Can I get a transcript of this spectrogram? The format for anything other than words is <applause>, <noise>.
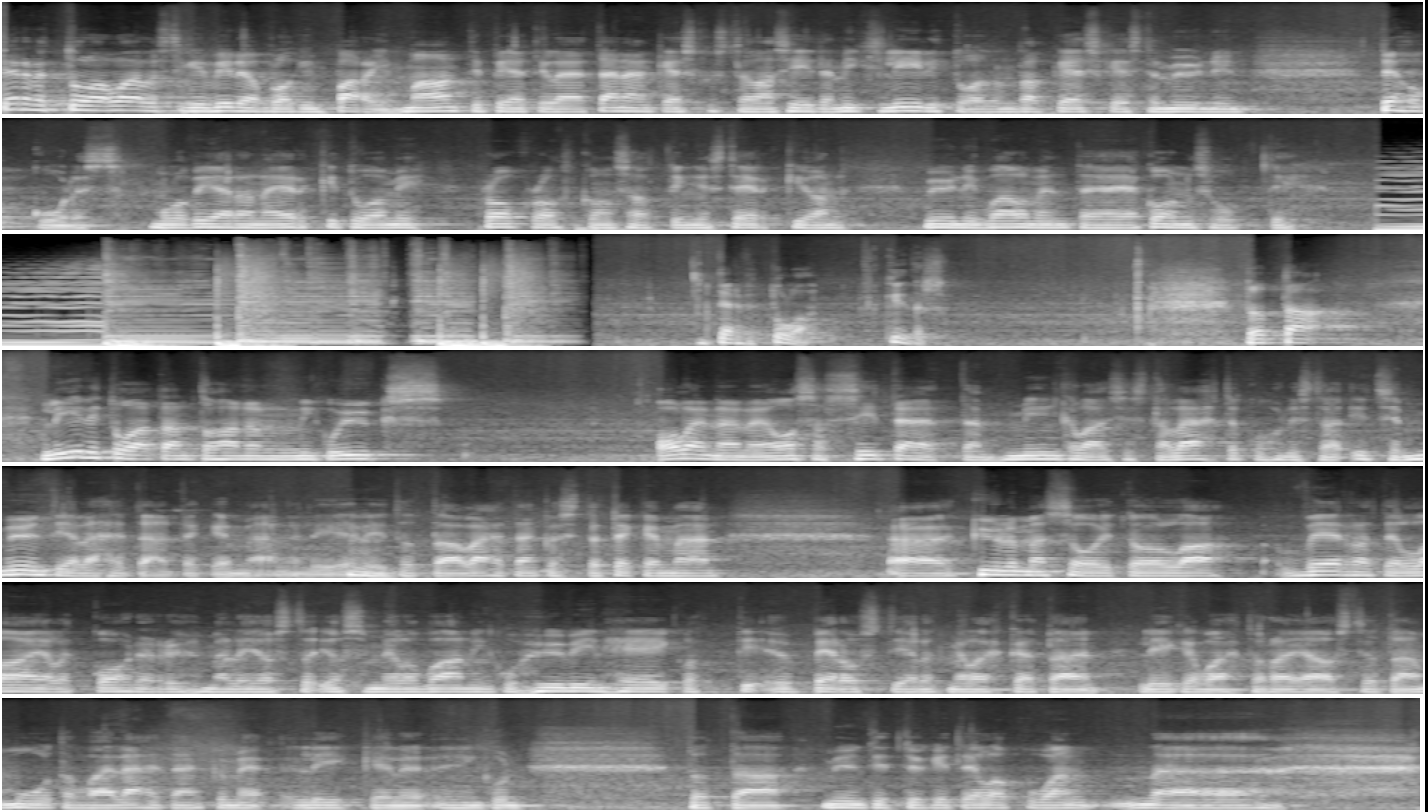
Tervetuloa Loyalistikin videoblogin pari. Mä oon Antti Pietilä ja tänään keskustellaan siitä, miksi liidituotanto on keskeistä myynnin tehokkuudessa. Mulla on vieraana Erkki Tuomi Pro Growth Consultingista. Erkki on myynnin valmentaja ja konsultti. Tervetuloa. Kiitos. Tota, liidituotantohan on niin kuin yksi olennainen osa sitä, että minkälaisista lähtökohdista itse myyntiä lähdetään tekemään. Eli, hmm. eli tota, lähdetäänkö sitä tekemään ää, kylmäsoitolla verraten laajalle kohderyhmälle, josta, jossa meillä on vaan niin kuin hyvin heikot perustiedot, meillä on ehkä jotain liikevaihtorajausta, jotain muuta, vai lähdetäänkö me liikkeelle niin kuin, tota, myyntitykit elokuvan ää,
